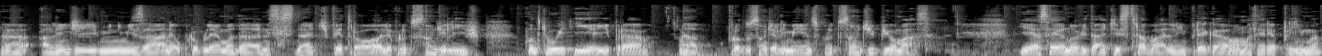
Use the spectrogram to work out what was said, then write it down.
uh, além de minimizar né, o problema da necessidade de petróleo, a produção de lixo, contribuiria aí para a produção de alimentos, produção de biomassa. E essa é a novidade desse trabalho, né? empregar uma matéria-prima,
